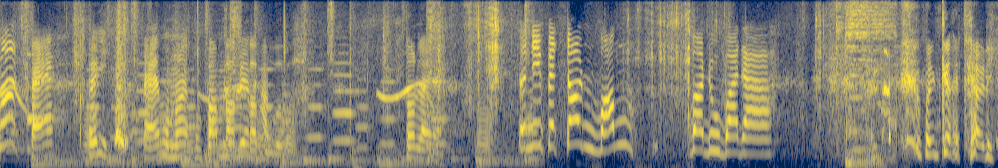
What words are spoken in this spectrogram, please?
นั่นแปะเฮ้ยแปะให้ผมหน่อยผมฟังไม่บัมรู้เรื่องบาครับบูบาบาต้นอะไรเนี่ยตอนนี้เป็นต้นบอมบาดูบาดา มันเกิดแถวนี้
